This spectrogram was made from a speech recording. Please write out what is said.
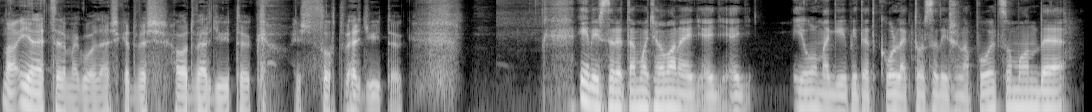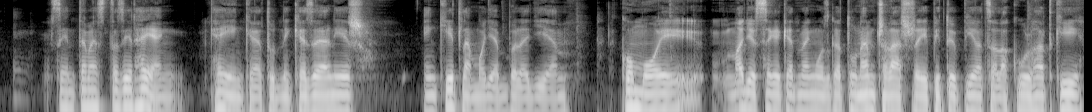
Na, ilyen egyszerű megoldás, kedves hardware gyűjtők és szoftver gyűjtők. Én is szeretem, hogyha van egy, egy, egy jól megépített Collector's Edition a polcomon, de szerintem ezt azért helyen, helyén kell tudni kezelni, és én kétlem, hogy ebből egy ilyen komoly, nagy összegeket megmozgató, nem csalásra építő piac alakulhat ki,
